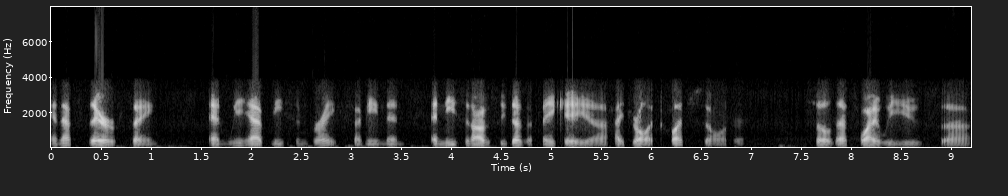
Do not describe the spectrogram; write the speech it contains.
and that's their thing, and we have Nissin brakes. I mean, and and Nissin obviously doesn't make a uh, hydraulic clutch cylinder, so that's why we use uh,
